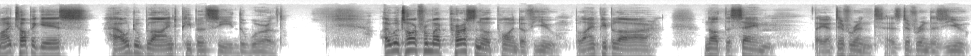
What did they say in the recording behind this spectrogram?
My topic is How do blind people see the world? I will talk from my personal point of view. Blind people are not the same, they are different, as different as you.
